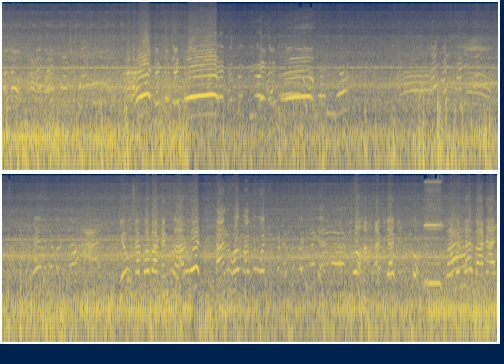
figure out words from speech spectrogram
હાલો. હા, હા, ઠંડુ ઠંડુ એ ઠંડુ. કેવું શકો બા ઠંડુ સારું હોય ને? સારું હોય મારે તો ઓછી ઉપર ઠંડુ પડી જાય યાર. જુઓ, હા, હાચી હાચી જુઓ. પોપટલાલ બાને હાલ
